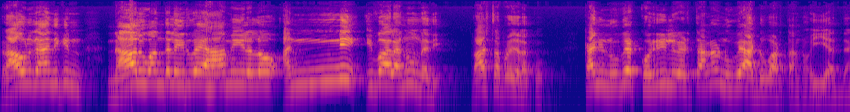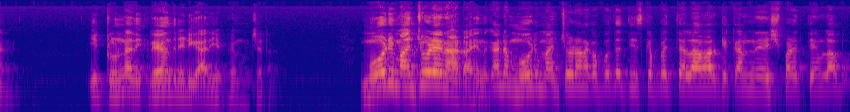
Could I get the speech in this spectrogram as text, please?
రాహుల్ గాంధీకి నాలుగు వందల ఇరవై హామీలలో అన్నీ ఇవ్వాలని ఉన్నది రాష్ట్ర ప్రజలకు. కానీ నువ్వే కొర్రీలు పెడతానో నువ్వే అడ్డుపడతానో ఇయ్యద్దని ఇట్లున్నది రేవంత్ రెడ్డి గారు చెప్పే ముచ్చట. మోడీ మంచోడేనాట. ఎందుకంటే మోడీ మంచోడు అనకపోతే తీసుకపోతే తెల్లవారికి కన్నా ఇష్టపడితే ఏం లాభం?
